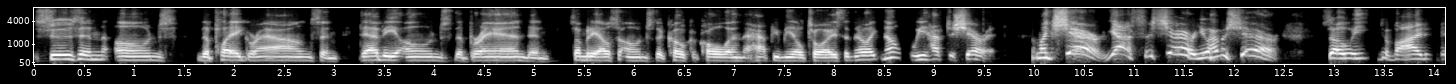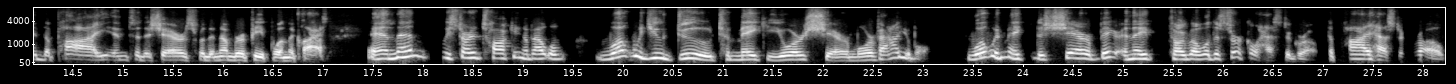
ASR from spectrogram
Susan owns the playgrounds and Debbie owns the brand and somebody else owns the Coca Cola and the Happy Meal toys. And they're like, no, we have to share it. I'm like, share, yes, a share. You have a share. So we divided the pie into the shares for the number of people in the class. And then we started talking about, well, what would you do to make your share more valuable? What would make the share bigger? And they talk about, well, the circle has to grow, the pie has to grow.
